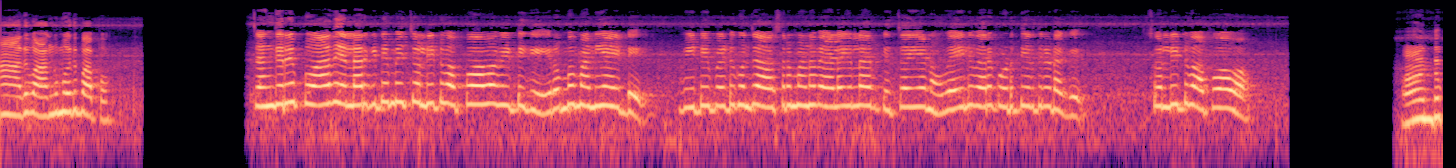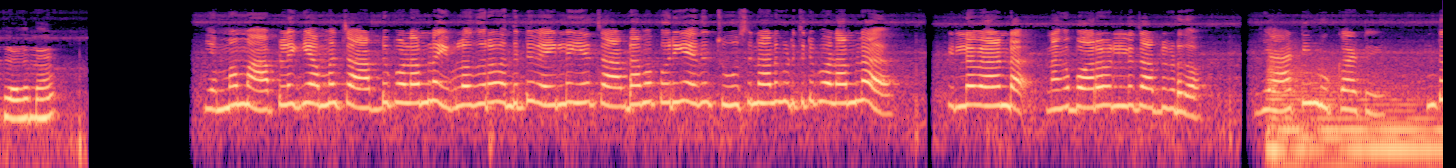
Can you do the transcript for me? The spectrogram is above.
ஆ அது வாங்கும்போது பார்ப்போம் சங்கரு போகாது. எல்லார்கிட்டயும் போய் சொல்லிட்டு வா. போவா வீட்டுக்கு. ரொம்ப மணி ஆயிட்டு. வீட்டுக்கு போயிட்டு கொஞ்சம் அவசரமான வேலைகள்லாம் இருக்கு. செய்யணும். வெயில் வேற கொடுத்து எடுத்து கிடக்கு. சொல்லிட்டு வா போவோம் ஆ இந்த போவோமா எம்மா மாப்பிள்ளைக்கு அம்மா சாப்பிட்டு போலாம்ல? இவ்வளவு தூரம் வந்துட்டு வெயில்ல ஏன் சாப்பிடாம போறீங்க எதுவும் ஜூஸ்னாலும் குடிச்சிட்டு போலாம்ல? இல்ல வேண்டாம். நாங்க போற வழியில சாப்பிட்டுக்கிடுதோம் யாட்டி முக்காட்டு. இந்த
